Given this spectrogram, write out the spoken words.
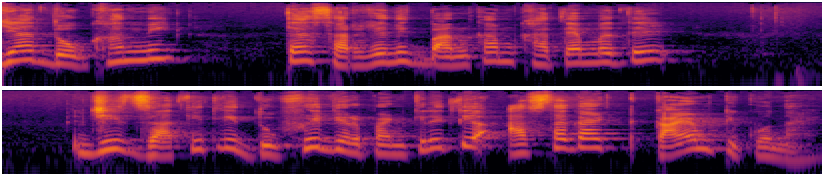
या दोघांनी त्या सार्वजनिक बांधकाम खात्यामध्ये जी जातीतली दुफळी निर्माण केली ती आस्थागाठ कायम टिकून आहे.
